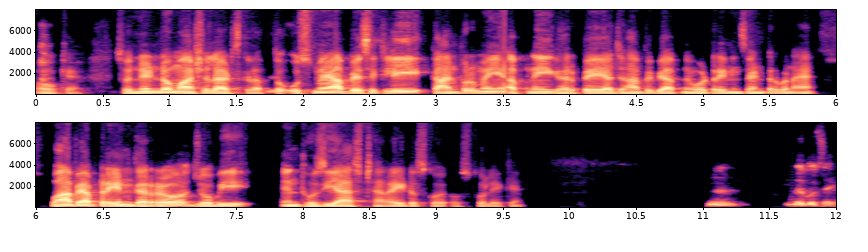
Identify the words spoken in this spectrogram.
okay so Nindo martial arts club तो उसमें आप बेसिकली कानपुर में ही अपने ही घर पे या जहाँ पे भी आपने वो ट्रेनिंग सेंटर बनाया वहाँ पे आप ट्रेन कर रहे हो जो भी इंथुजियास्ट है राइट उसको उसको लेके। हम्म बिल्कुल सही।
